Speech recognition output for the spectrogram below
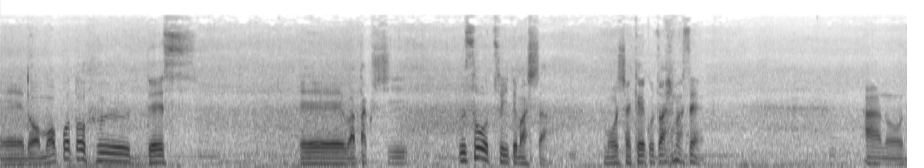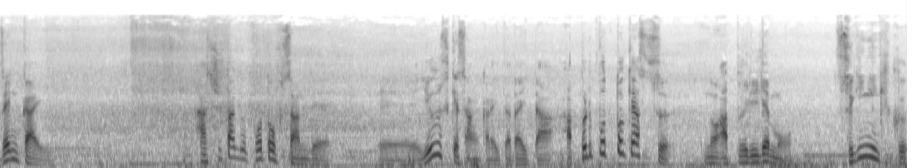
えー、どうもポトフです、えー、私嘘をついてました。申し訳ございません。あの前回「ハッシュタグポトフ」さんで、えー、ゆうすけさんから頂いたアップルポッドキャストのアプリでも次に聞く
